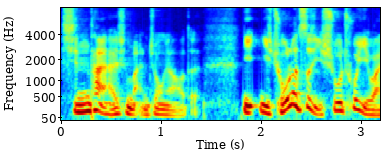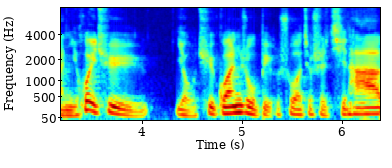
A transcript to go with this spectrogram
心态还是蛮重要的。你你除了自己输出以外，你会去有去关注，比如说就是其他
